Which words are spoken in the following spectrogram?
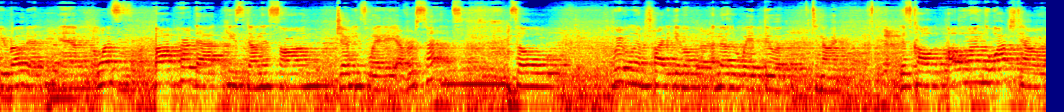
year after he wrote it. And once Bob heard that, he's done this song Jimi's Way ever since. So we're going to try to give him another way to do it tonight. It's called All Along the Watchtower.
